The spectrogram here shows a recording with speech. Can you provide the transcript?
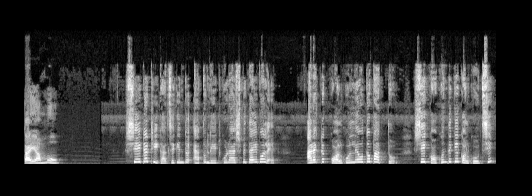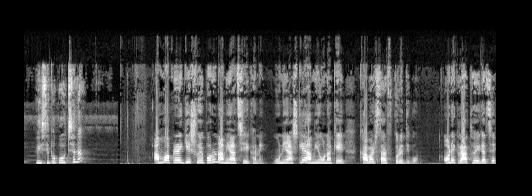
তাই আম্মু? সেটা ঠিক আছে কিন্তু এত লেট করে আসবে তাই বলে? আর একটা কল করলেও তো পারতো। সেই কখন থেকে কল করছি? রিসিভও করছে না। আম্মু আপনারা গিয়ে শুয়ে পড়ুন আমি আছি এখানে। উনি আসলে আমি ওনাকে খাবার সার্ভ করে দিব। অনেক রাত হয়ে গেছে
